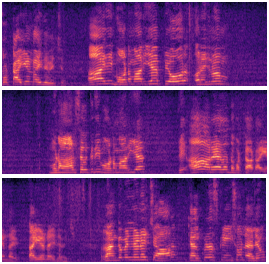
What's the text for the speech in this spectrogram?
ਸੋ ਟਾਈ ਐਂਡ ਡਾਈ ਦੇ ਵਿੱਚ। ਆ ਇਹਦੀ ਬਾਟਮ ਆ ਰਹੀ ਹੈ ਪਿਓਰ origignal ਮੋਡਾਲ ਸਿਲਕ ਦੀ ਬਾਟਮ ਆ ਰਹੀ ਹੈ। ਤੇ ਆ ਆ ਰਿਹਾ ਇਹਦਾ dupatta tie and dye tie and dye ਦੇ ਵਿੱਚ। ਰੰਗ ਮਿਲਣੇ ਨੇ ਚਾਰ ਕੈਲਕੂਲੇਟਰ ਸਕਰੀਨਸ਼ਾਟ ਲੈ ਲਿਓ।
